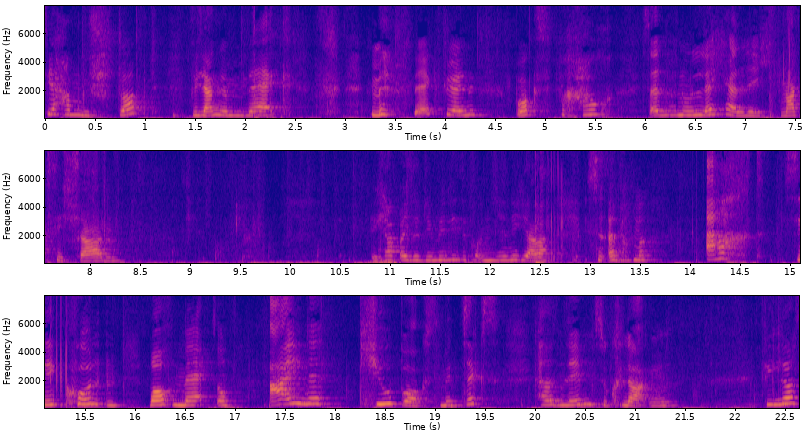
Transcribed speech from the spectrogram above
wir haben gestoppt, wie lange Mac, Mac für eine Box braucht. Ist einfach nur lächerlich. Maxi Schaden. Ich habe also die Millisekunden hier nicht, aber es sind einfach mal 8 Sekunden braucht Max, um eine Q-Box mit 6000 Leben zu knacken. Wie los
